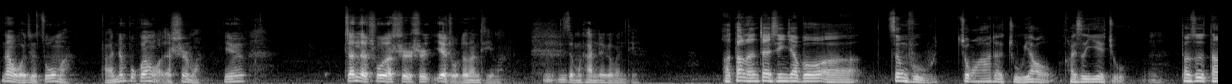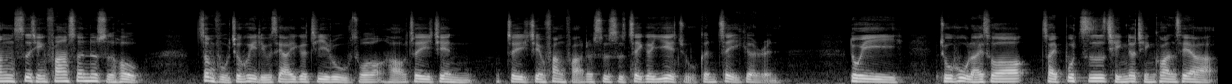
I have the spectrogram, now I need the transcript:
那我就租嘛，反正不关我的事嘛，因为真的出了事是业主的问题嘛。你你怎么看这个问题？啊，当然，在新加坡，呃，政府抓的主要还是业主。嗯。但是当事情发生的时候，政府就会留下一个记录，说好这一件这一件犯法的事是这个业主跟这一个人。对租户来说，在不知情的情况下，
